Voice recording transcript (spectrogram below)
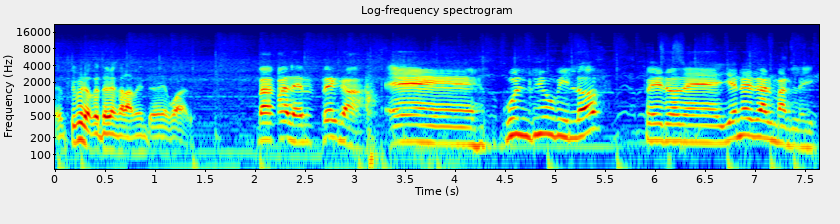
El primero que te venga a la mente, da igual. vale, venga. Eh, Could You Be Love, pero de General Marley.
